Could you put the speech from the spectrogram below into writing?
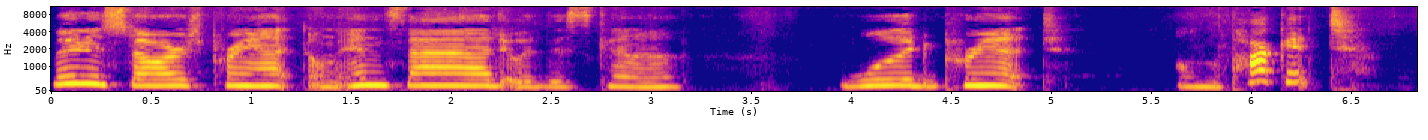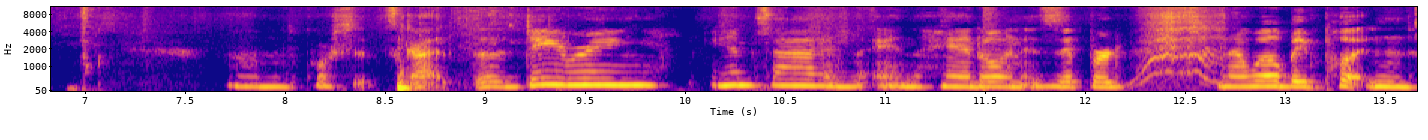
moon and stars print on the inside with this kind of wood print on the pocket. Um, of course, it's got the D-ring inside and, and the handle and it's zippered. And I will be putting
